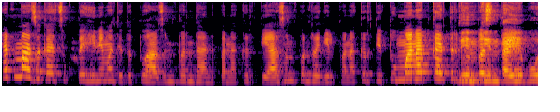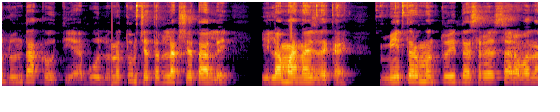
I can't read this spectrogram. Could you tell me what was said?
ह्यात माझं काय चुकतं? हे म्हणते तर तू अजून पण दांडपणा करते अजून पण रगीलपणा करते. तू मनात काय तर तीन. ताई बोलून दाखवते बोलून. तुमच्या तर लक्षात आलंय. हिला म्हणायचं काय? मी तर म्हणतोय दसऱ्या सर्वांना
